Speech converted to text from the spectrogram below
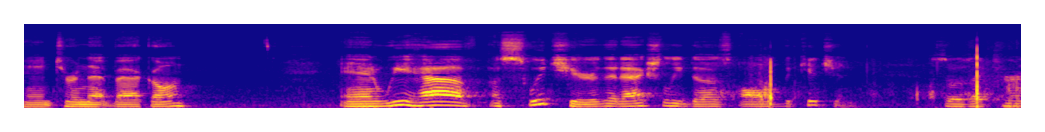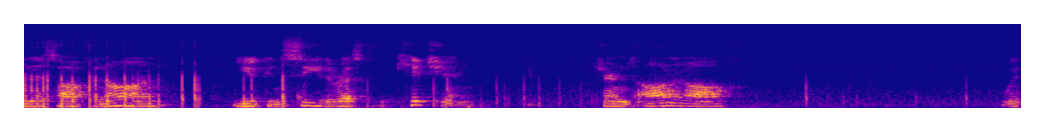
And turn that back on. And we have a switch here that actually does all of the kitchen. So as I turn this off and on, you can see the rest of the kitchen turns on and off with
